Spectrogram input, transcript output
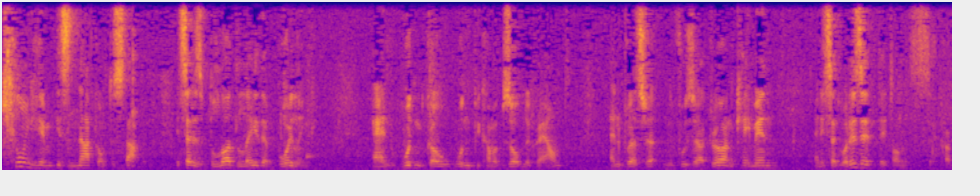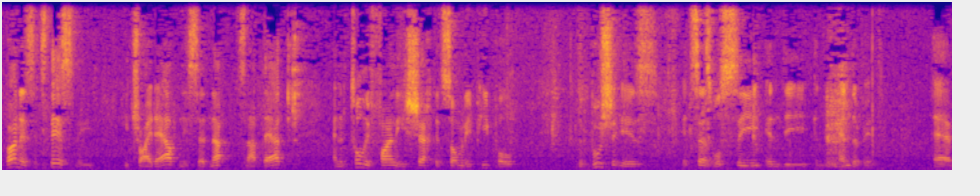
killing him is not going to stop it. It said his blood lay there boiling and wouldn't go, wouldn't become absorbed in the ground. And Nevuzaradan came in and he said, What is it? They told him it's carbonis, it's this. And he, he tried out and he said, No, it's not that. And until he finally he shechted so many people, the busha is, it says we'll see in the in the end of it. Um,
